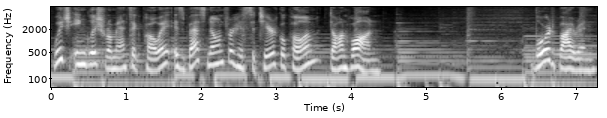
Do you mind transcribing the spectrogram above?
Which English romantic poet is best known for his satirical poem, Don Juan? Lord Byron.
